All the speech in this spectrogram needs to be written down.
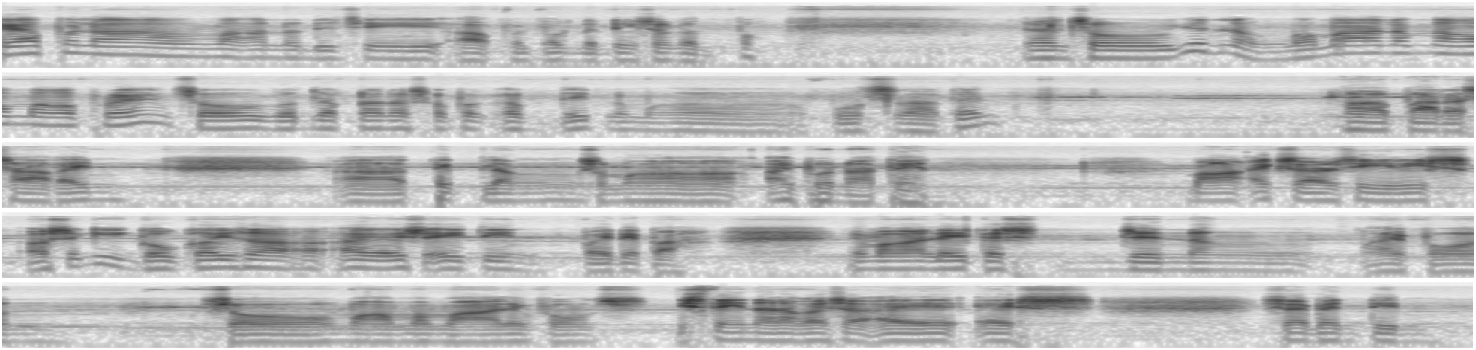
kaya pala, maano din si Apple pagdating sa ganito. Yan, so, yun lang. Mamaalam na ako mga friend. So, good luck na lang sa pag-update ng mga phones natin. Ah, para sa akin, ah, tip lang sa mga iPhone natin. Mga XR series. O sige, go kayo sa iOS 18. Pwede pa. Yung mga latest gen ng iPhone. So, mga mamahaling phones. Stay na lang kayo sa iOS 17.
